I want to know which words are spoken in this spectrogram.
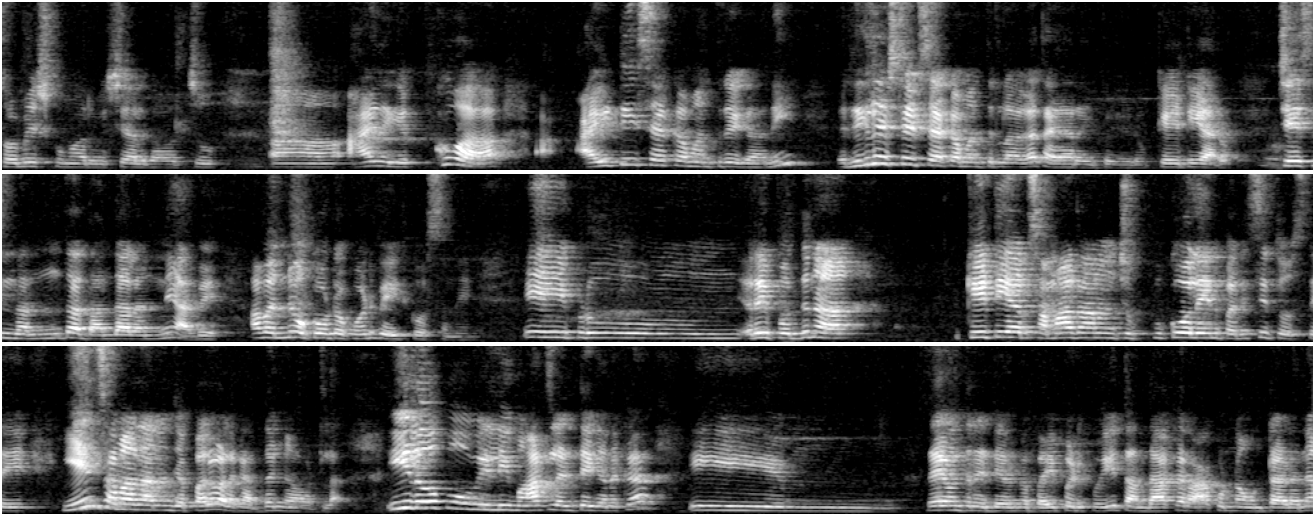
సోమేష్ కుమార్ విషయాలు కావచ్చు ఆయన ఎక్కువ ఐటీ శాఖ మంత్రే కానీ రియల్ ఎస్టేట్ శాఖ మంత్రిలాగా తయారైపోయాడు కేటీఆర్. చేసిందంతా దందాలన్నీ అవే. అవన్నీ ఒక్కోటి ఒక్కోటి బయటకు వస్తున్నాయి. ఇప్పుడు రేపొద్దున కేటీఆర్ సమాధానం చెప్పుకోలేని పరిస్థితి వస్తే ఏం సమాధానం చెప్పాలో వాళ్ళకి అర్థం కావట్లా. ఈలోపు వీళ్ళు ఈ మాటలు అంటే గనక ఈ రేవంత్ రెడ్డి ఏమన్నా భయపడిపోయి తన దాకా రాకుండా ఉంటాడని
